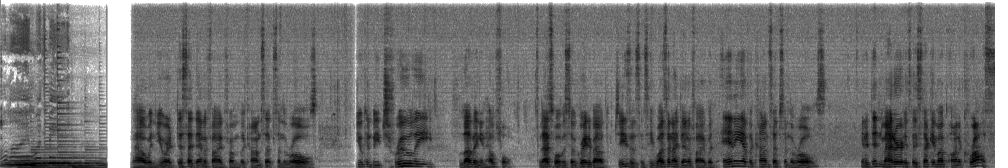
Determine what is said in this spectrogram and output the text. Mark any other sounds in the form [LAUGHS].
How when you are disidentified from the concepts and the roles, you can be truly loving and helpful. That's what was so great about Jesus, is he wasn't identified with any of the concepts and the roles. And it didn't matter if they stuck him up on a cross.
